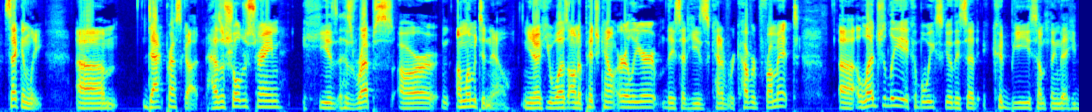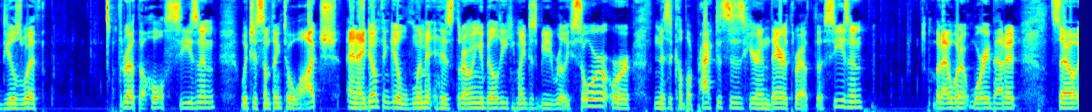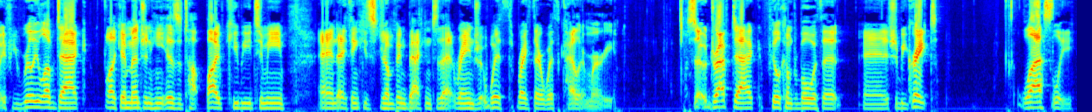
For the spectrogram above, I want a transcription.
Secondly, um, Dak Prescott has a shoulder strain. He is, his reps are unlimited now. You know, he was on a pitch count earlier. They said he's kind of recovered from it. Uh, allegedly, a couple weeks ago, they said it could be something that he deals with throughout the whole season, which is something to watch. And I don't think he'll limit his throwing ability. He might just be really sore or miss a couple of practices here and there throughout the season. But I wouldn't worry about it. So if you really love Dak, like I mentioned, he is a top five QB to me, and I think he's jumping back into that range with right there with Kyler Murray. So draft Dak, feel comfortable with it, and it should be great. Lastly,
